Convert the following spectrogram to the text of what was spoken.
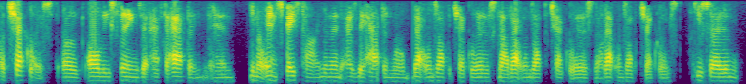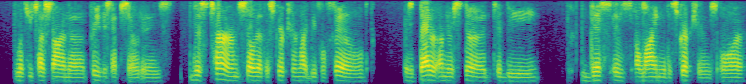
a checklist of all these things that have to happen and you know, in space time, and then as they happen, well, that one's off the checklist. Now that one's off the checklist. Now that one's off the checklist. You said, and what you touched on in the previous episode is this term, so that the scripture might be fulfilled, is better understood to be this is aligned with the scriptures, or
